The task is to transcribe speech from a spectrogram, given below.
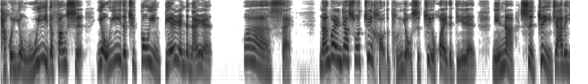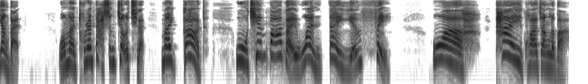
他会用无意的方式有意的去勾引别人的男人。哇塞，难怪人家说最好的朋友是最坏的敌人。您呐是最佳的样板。王曼突然大声叫了起来：“My God！” 五千八百万代言费，哇，太夸张了吧！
